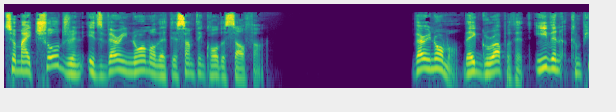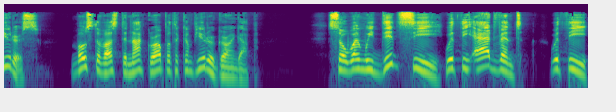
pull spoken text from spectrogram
to my children, it's very normal that there's something called a cell phone. Very normal. They grew up with it. Even computers. Most of us did not grow up with a computer growing up. So when we did see with the advent, with the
